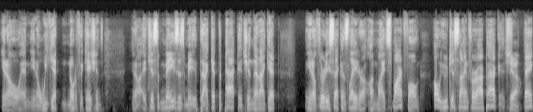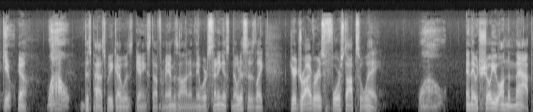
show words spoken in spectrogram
you know, and, you know, we get notifications. You know, it just amazes me that I get the package and then I get, you know, 30 seconds later on my smartphone, oh, you just signed for our package. Yeah. Thank you. Yeah. Wow. This past week, I was getting stuff from Amazon, and they were sending us notices like, "Your driver is four stops away," Wow. and they would show you on the map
